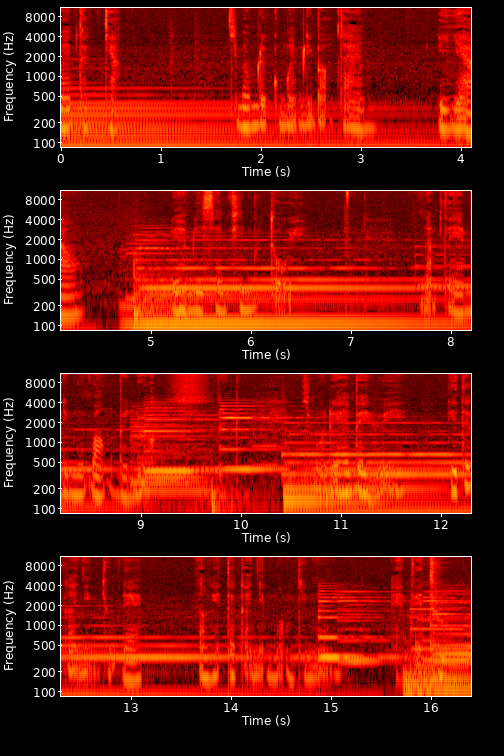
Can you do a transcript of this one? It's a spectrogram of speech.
Ôm em thật chặt. Chỉ mong được cùng em đi bảo tàng, đi dạo, đưa em đi xem phim buổi tối nắm tay em đi mua bỏng về nước. Chỉ muốn đưa em về huế, đi tất cả những chỗ đẹp, ăn hết tất cả những món chỉ muốn em về thương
